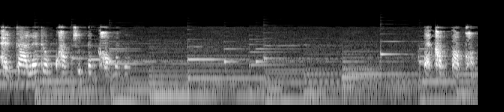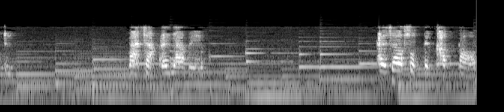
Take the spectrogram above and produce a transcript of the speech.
ผนการและดวงความคิดเป็นของมนุษย์แต่คำตอบของดึง มาจากพระยาเวพระเจ้าทรงเป็นคำตอบ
